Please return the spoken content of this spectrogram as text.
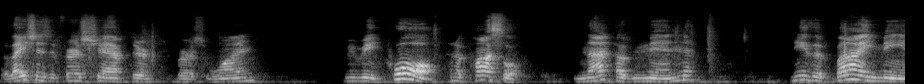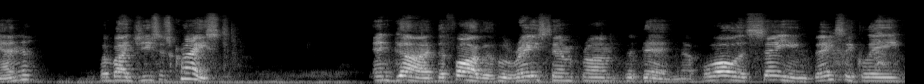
Galatians, the first chapter, verse 1, we read, Paul, an apostle, not of men, neither by man, but by Jesus Christ and God the Father who raised him from the dead. Now, Paul is saying basically,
